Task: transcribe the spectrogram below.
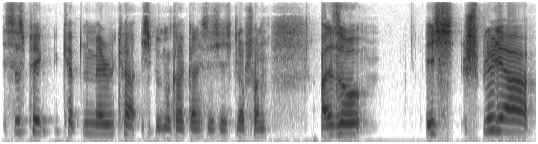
Ist das Pick Captain America? Ich bin mir gerade gar nicht sicher, ich glaube schon. Also, ich spiele ja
